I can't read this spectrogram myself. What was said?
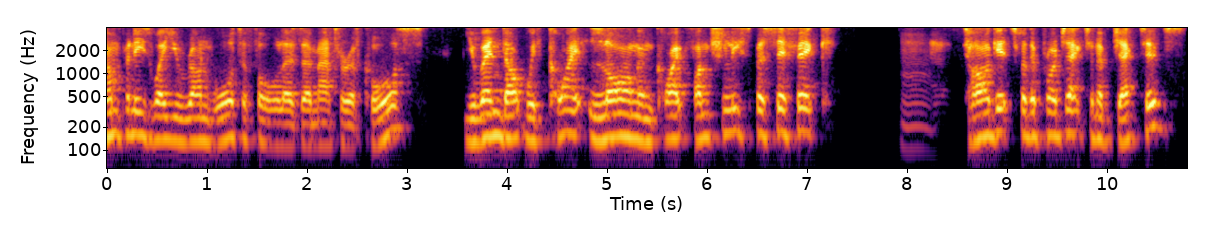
companies where you run waterfall as a matter of course, you end up with quite long and quite functionally specific mm. targets for the project and objectives.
